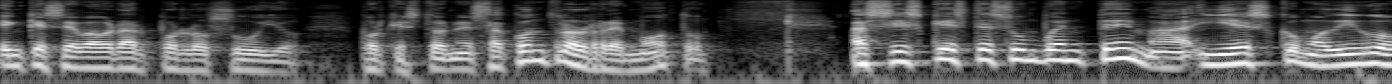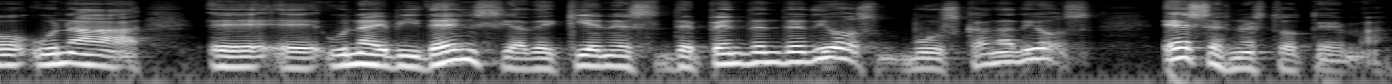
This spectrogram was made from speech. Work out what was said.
en que se va a orar por lo suyo, porque esto no es a control remoto. Así es que este es un buen tema y es, como digo, una, eh, eh, una evidencia de quienes dependen de Dios, buscan a Dios. Ese es nuestro tema.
